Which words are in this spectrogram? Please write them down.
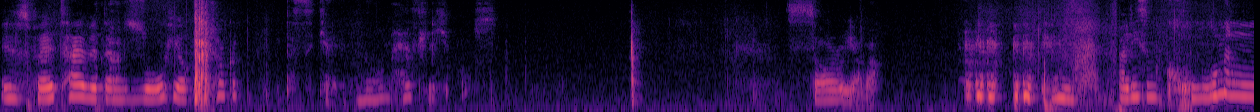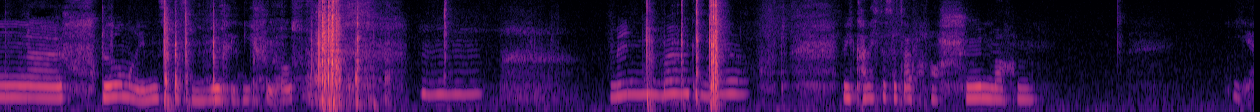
Dieses Feldteil wird dann so hier runter. Enorm hässlich aus. Sorry, aber bei diesem krummen äh, Stirnriemen sieht das wirklich nicht schön aus. Hm. genervt. Wie kann ich das jetzt einfach noch schön machen? Ja.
